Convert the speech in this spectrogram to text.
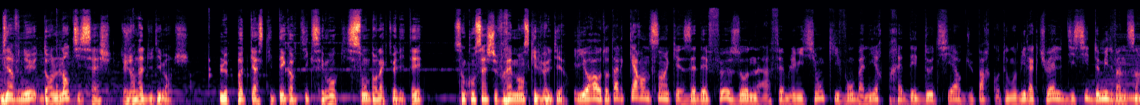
Bienvenue dans l'Anti-Sèche du Journal du Dimanche, le podcast qui décortique ces mots qui sont dans l'actualité sans qu'on sache vraiment ce qu'ils veulent dire. Il y aura au total 45 ZFE, zones à faible émission, qui vont bannir près des deux tiers du parc automobile actuel d'ici 2025.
